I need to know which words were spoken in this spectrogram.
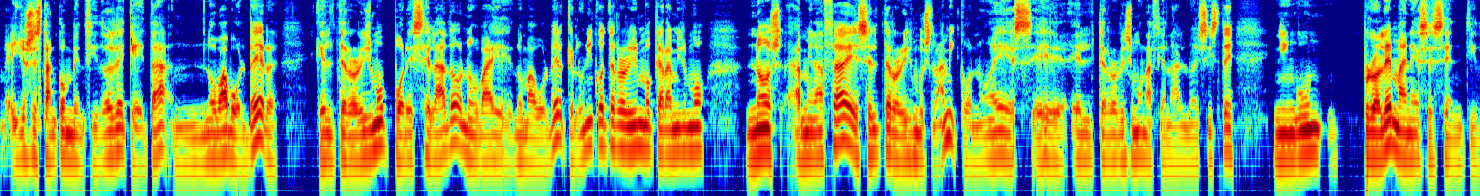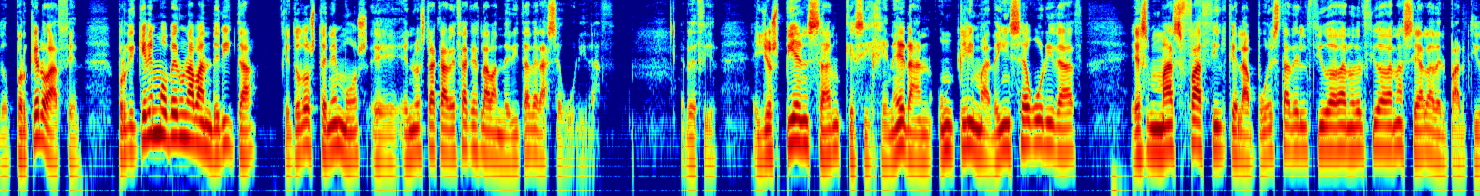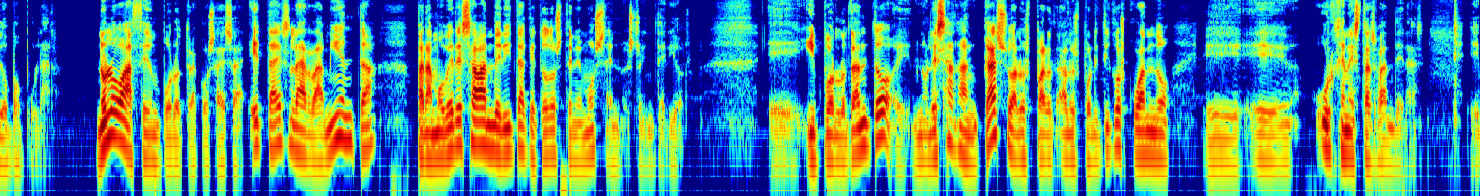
ellos están convencidos de que ETA no va a volver, que el terrorismo por ese lado no va, no va a volver, que el único terrorismo que ahora mismo nos amenaza es el terrorismo islámico, no es el terrorismo nacional, no existe ningún problema en ese sentido. ¿Por qué lo hacen? Porque quieren mover una banderita que todos tenemos eh, en nuestra cabeza, que es la banderita de la seguridad. Es decir, ellos piensan que si generan un clima de inseguridad, es más fácil que la apuesta del ciudadano o del ciudadana sea la del Partido Popular. No lo hacen por otra cosa. Esa ETA es la herramienta para mover esa banderita que todos tenemos en nuestro interior. Eh, y por lo tanto, eh, no les hagan caso a los, a los políticos cuando eh, urgen estas banderas.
